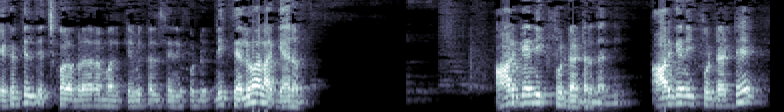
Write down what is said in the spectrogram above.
ఎక్కడికి వెళ్ళి తెచ్చుకోవాలి బ్రదర్ మళ్ళీ కెమికల్స్ లేని ఫుడ్ నీకు తెలియాలా జ్ఞానం? ఆర్గానిక్ ఫుడ్ అంటారు దాన్ని. ఆర్గానిక్ ఫుడ్ అంటే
